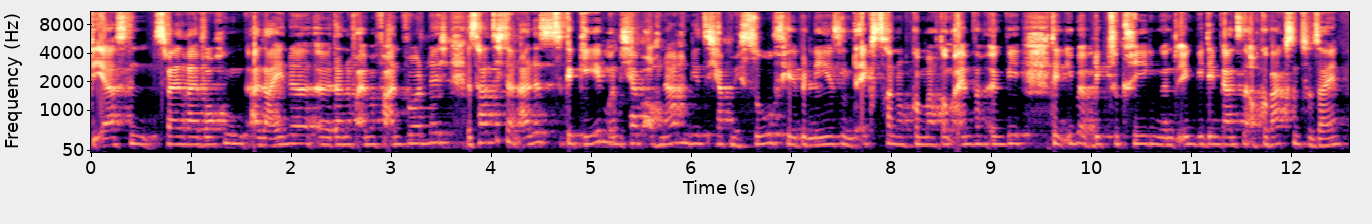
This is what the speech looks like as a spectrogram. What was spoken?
Die ersten zwei, drei Wochen alleine äh, dann auf einmal verantwortlich. Es hat sich dann alles gegeben und ich habe auch nach dem Dienst, ich habe mich so viel belesen und extra noch gemacht, um einfach irgendwie den Überblick zu kriegen und irgendwie dem Ganzen auch gewachsen zu sein.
